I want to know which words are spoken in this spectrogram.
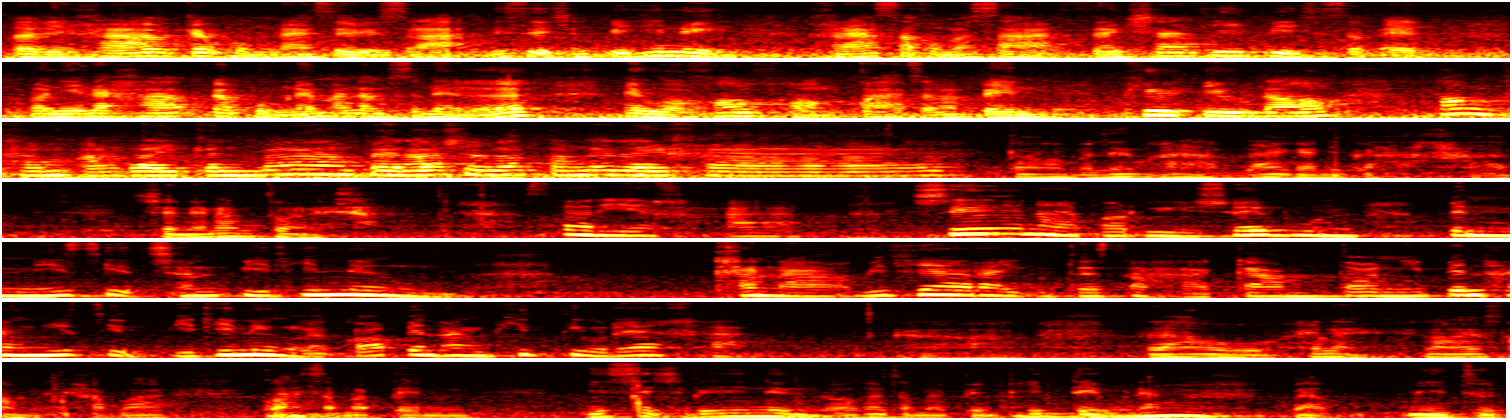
สวัสดีครับ กับผมนายสิริศระนิสิตชั้นปีที่ 1 คณะสังคมศาสตร์เซกชันที่ปี11วันนี้นะครับ กับผมได้มานำเสนอในหัวข้อของกว่าจะมาเป็นพี่ติวน้องต้องทำอะไรกันบ้าง ไปแล้วเชิญรับฟังได้เลยครับก็มาเริ่มคำถามแรกกันดีกว่าครับ เชิญแนะนำตัวหน่อยครับ สวัสดีค่ะ ชื่อนายปรุยช่วยบุญ เป็นนิสิตชั้นปีที่หนึ่งคณะวิทยาลัยอุตสาหกรรม ตอนนี้เป็นทั้งนิสิตปีที่หนึ่งแล้วก็เป็นทั้งพี่ติวด้วยค่ะอ่า เล่าให้หน่อยเล่าให้ฟังหน่อยครับว่ากว่าจะมาเป็นนิสิตชั้นปีที่หนึ่งแล้วก็จะมาเป็นพี่ติวเนี่ยอืมแบบมีจุด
